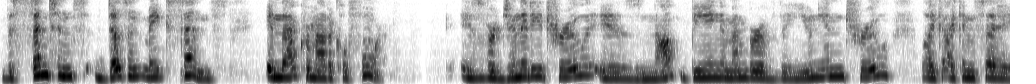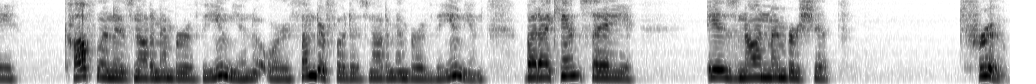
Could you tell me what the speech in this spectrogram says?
the sentence doesn't make sense in that grammatical form. Is virginity true? Is not being a member of the union true? Like, I can say, Coughlin is not a member of the union, or Thunderfoot is not a member of the union, but I can't say, is non membership true?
